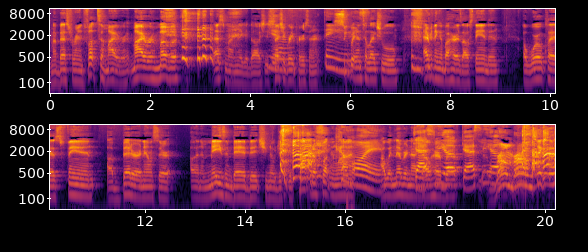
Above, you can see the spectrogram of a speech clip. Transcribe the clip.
my best friend, fuck to Myra, Myra mother. That's my nigga, dog. She's such a great person. Thanks. Super intellectual. Everything about her is outstanding. A world class fan, a better announcer, an amazing bad bitch. You know, just the top of the fucking line. Come on. I would never not gas doubt her, me bro. up, gas me up. Brum brum, nigga.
